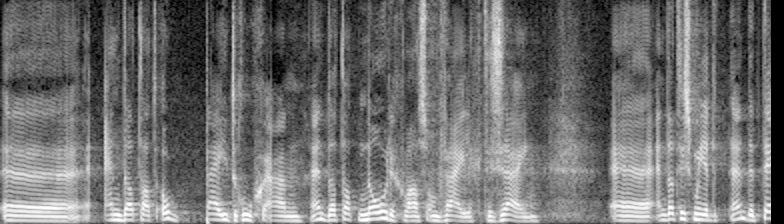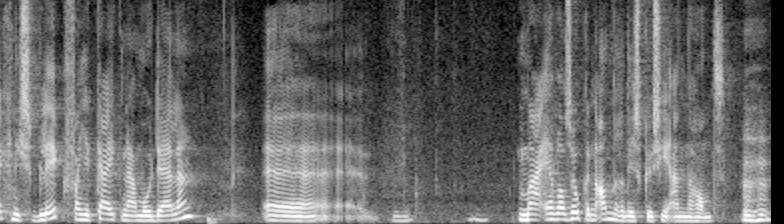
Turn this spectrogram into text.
Uh, en dat dat ook bijdroeg aan hè, dat dat nodig was om veilig te zijn. Uh, en dat is meer de, de, technische blik van je kijkt naar modellen. Maar er was ook een andere discussie aan de hand. -hmm.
